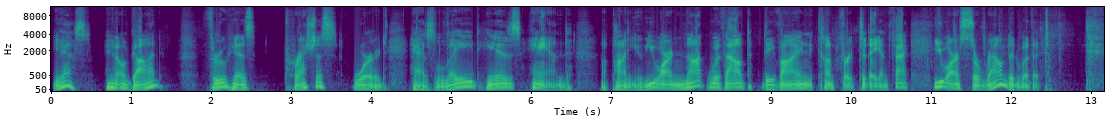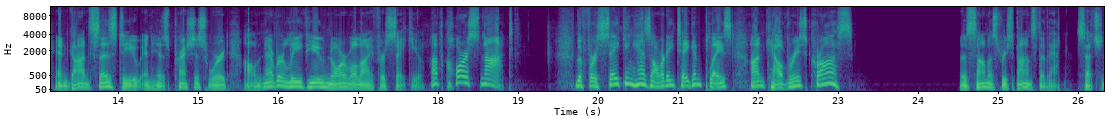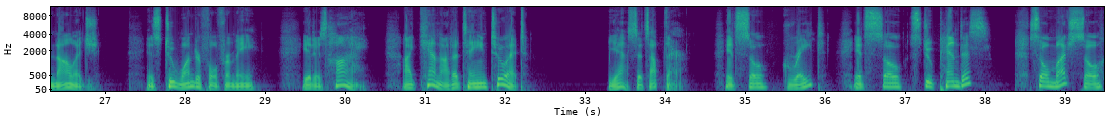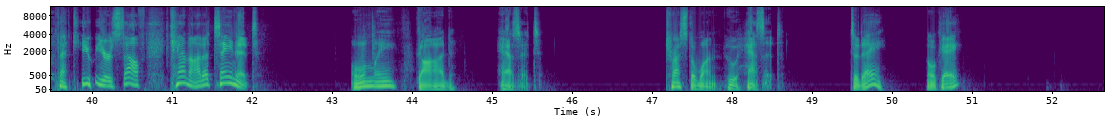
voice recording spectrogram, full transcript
Yes, you know, God, through His precious word, has laid His hand upon you. You are not without divine comfort today. In fact, you are surrounded with it. And God says to you in His precious word, I'll never leave you, nor will I forsake you. Of course not. The forsaking has already taken place on Calvary's cross. The psalmist responds to that. Such knowledge is too wonderful for me. It is high. I cannot attain to it. Yes, it's up there. It's so great. It's so stupendous. So much so that you yourself cannot attain it. Only God has it. Trust the one who has it today. Okay?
